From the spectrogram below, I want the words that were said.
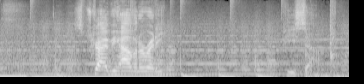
Subscribe if you haven't already. Peace out.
